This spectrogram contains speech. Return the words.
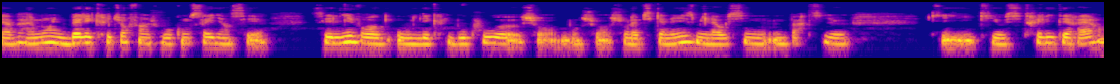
a vraiment une belle écriture, enfin je vous conseille hein, ces, livres où il écrit beaucoup sur, bon, sur, la psychanalyse, mais il a aussi une, partie qui, est aussi très littéraire.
